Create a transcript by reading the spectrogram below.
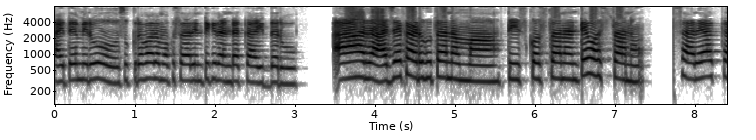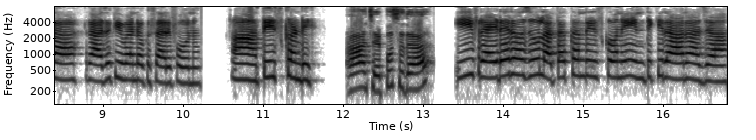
అయితే మీరు శుక్రవారం ఒకసారి ఇంటికి రండి ఇద్దరు. ఆ రాజాకి అడుగుతానమ్మా. తీసుకొస్తానంటే వస్తాను. సరే అక్క. రాజాకి ఇవ్వండి ఒకసారి ఫోను. ఆ తీసుకోండి. ఆ చెప్పు సుధా. ఈ ఫ్రైడే రోజు లతక్కని తీసుకొని ఇంటికి రా రాజా.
